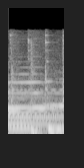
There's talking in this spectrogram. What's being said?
you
